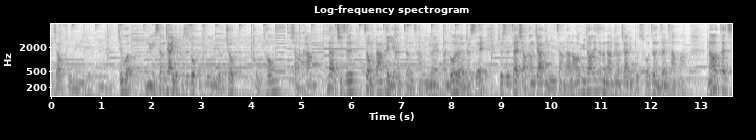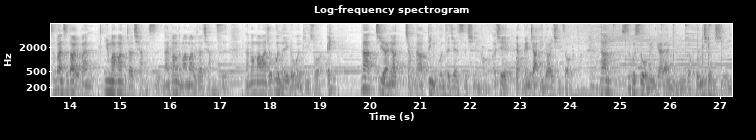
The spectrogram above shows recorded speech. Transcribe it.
比较富裕一点，嗯，结果女生家也不是说不富裕哦，就普通小康。那其实这种搭配也很正常，因为很多的人就是哎、就是在小康家庭里长大，然后遇到哎、这个男朋友家里不错，这很正常嘛。然后在吃饭吃到一半，因为妈妈比较强势，男方的妈妈比较强势，男方妈妈就问了一个问题说，哎、那既然要讲到订婚这件事情哦，而且两边家庭就要一起走了嘛，那是不是我们应该来拟一个婚前协议？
